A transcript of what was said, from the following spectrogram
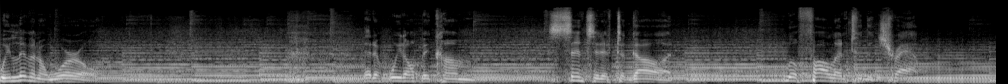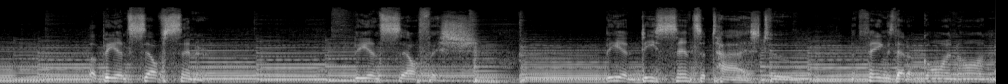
We live in a world that if we don't become sensitive to God, we'll fall into the trap of being self centered, being selfish, being desensitized to the things that are going on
